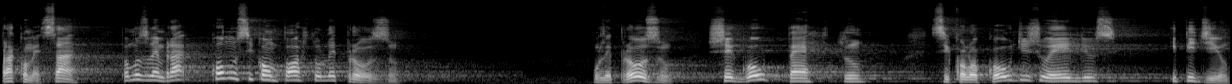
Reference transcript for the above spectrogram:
Para começar, vamos lembrar como se comporta o leproso. O leproso chegou perto, se colocou de joelhos e pediu.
